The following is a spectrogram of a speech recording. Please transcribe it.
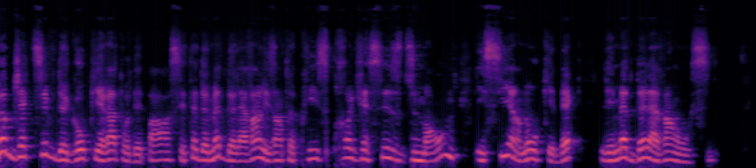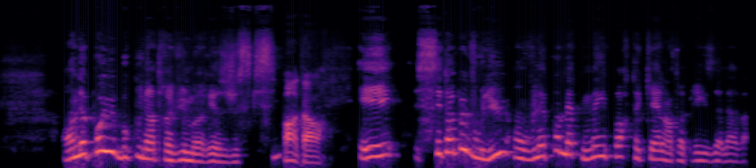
L'objectif de GoPirate au départ, c'était de mettre de l'avant les entreprises progressistes du monde, et s'il y en a au Québec, les mettre de l'avant aussi. On n'a pas eu beaucoup d'entrevues, Maurice, jusqu'ici. Pas encore. Et c'est un peu voulu. On ne voulait pas mettre n'importe quelle entreprise de l'avant.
